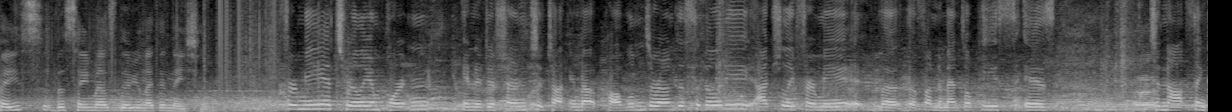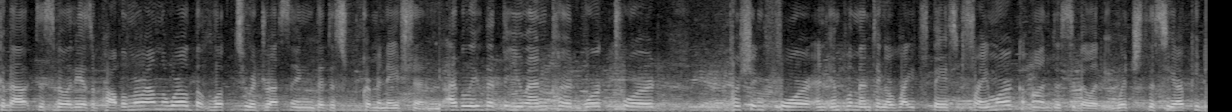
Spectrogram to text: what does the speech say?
face the same as the United Nations. For me, it's really important, in addition to talking about problems around disability, actually for me, the, the fundamental piece is to not think about disability as a problem around the world, but look to addressing the discrimination. I believe that the UN could work toward pushing for and implementing a rights-based framework on disability, which the CRPD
